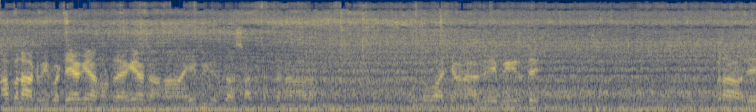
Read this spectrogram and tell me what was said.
ਆ ਪਲਾਟ ਵੀ ਵੱਢਿਆ ਗਿਆ, ਹੁਣ ਰਹਿ ਗਿਆ ਗਾਹਾਂ। ਇਹ ਵੀਰ ਦਾ ਸੱਤ ਕਨਾਲ। ਉਹ ਤੋਂ ਬਾਅਦ ਜਾਣਾ ਅਗਲੇ ਵੀਰ ਦੇ ਭਰਾ ਦੇ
